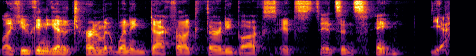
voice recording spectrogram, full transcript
Like you can get a tournament winning deck for like thirty bucks. It's it's insane. Yeah.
